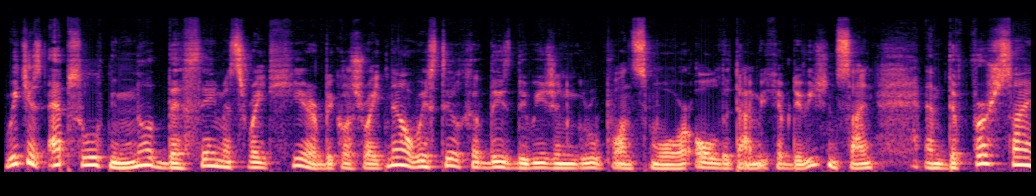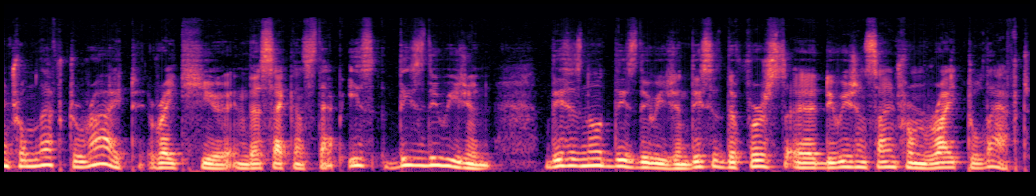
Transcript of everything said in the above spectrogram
Which is absolutely not the same as right here, because right now we still have this division group once more, all the time. We have division sign, and the first sign from left to right, right here in the second step, is this division. This is not this division, this is the first uh, division sign from right to left,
